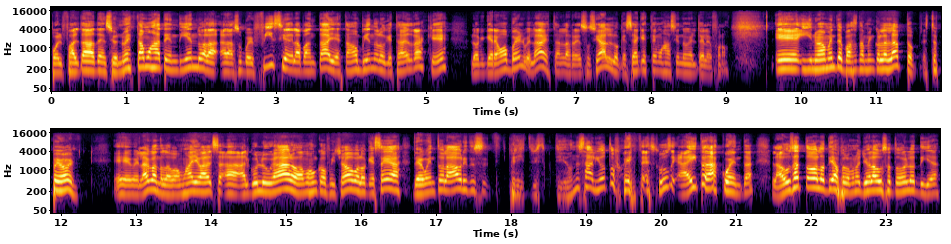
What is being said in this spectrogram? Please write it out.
por falta de atención. No estamos atendiendo a la, superficie de la pantalla, estamos viendo lo que está detrás, que es lo que queremos ver, ¿verdad? Está en las redes sociales, lo que sea que estemos haciendo en el teléfono. Eh, y nuevamente pasa también con la laptop. Esto es peor. Eh, ¿verdad? Cuando la vamos a llevar a algún lugar o vamos a un coffee shop o lo que sea, de momento la abres y dices, ¿de dónde salió todo esto? Ahí te das cuenta. La usas todos los días, por lo menos yo la uso todos los días.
